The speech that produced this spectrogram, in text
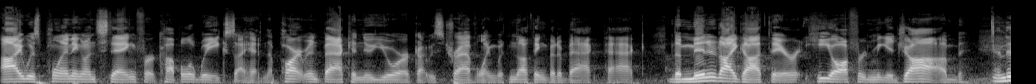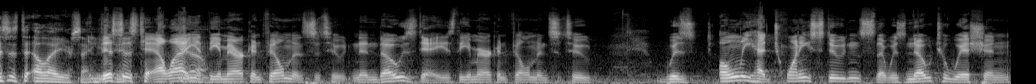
I was planning on staying for a couple of weeks. I had an apartment back in New York. I was traveling with nothing but a backpack. The minute I got there, he offered me a job. And this is to LA, you're saying? This is to LA Yeah. at the American Film Institute. And in those days, the American Film Institute was only had 20 students, there was no tuition.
